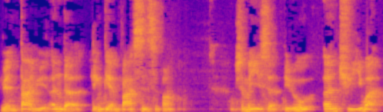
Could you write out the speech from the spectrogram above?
远大于 n 的零点八四次方。什么意思？比如 n 取一万，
